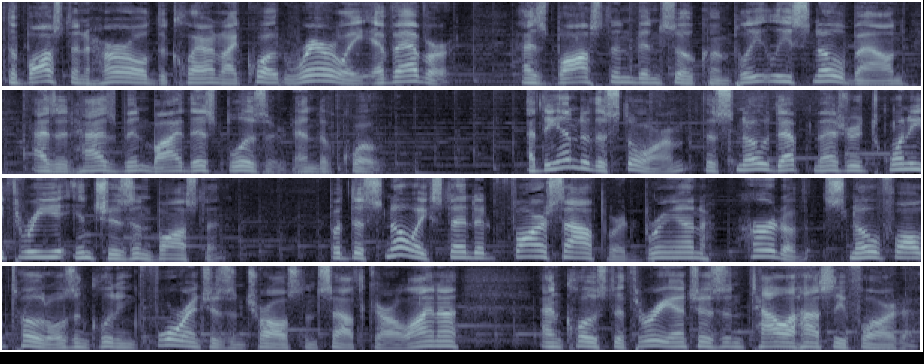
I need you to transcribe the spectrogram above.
The Boston Herald declared, and I quote, Rarely, if ever, has Boston been so completely snowbound as it has been by this blizzard, end of quote. At the end of the storm, the snow depth measured 23 inches in Boston. But the snow extended far southward, bringing unheard of snowfall totals, including 4 inches in Charleston, South Carolina, and close to 3 inches in Tallahassee, Florida.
